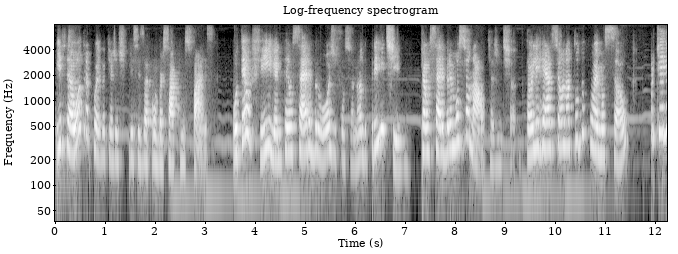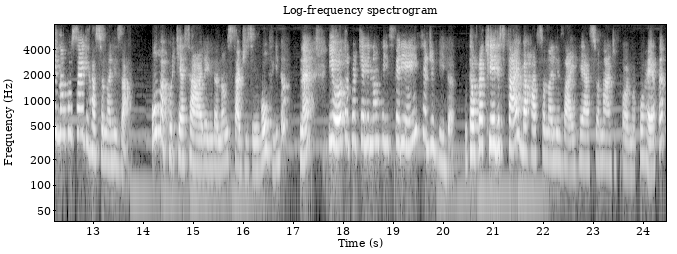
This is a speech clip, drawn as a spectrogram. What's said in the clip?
Isso é outra coisa que a gente precisa conversar com os pais. O teu filho, ele tem o cérebro hoje funcionando primitivo que é um cérebro emocional, que a gente chama. Então, ele reaciona tudo com emoção, porque ele não consegue racionalizar. Uma, porque essa área ainda não está desenvolvida, né? E outra, porque ele não tem experiência de vida. Então, para que ele saiba racionalizar e reacionar de forma correta,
